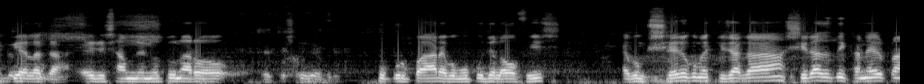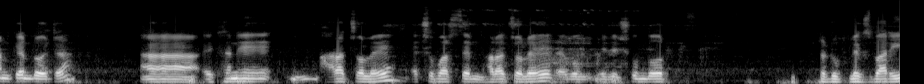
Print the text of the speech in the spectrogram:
একটি এলাকা। এই যে সামনে নতুন আরও পুকুর পাড় এবং উপজেলা অফিস। এবং সেরকম একটি জায়গা, সিরাজদি খানের প্রাণকেন্দ্র এটা। এখানে ভাড়া চলে, একশো পার্সেন্ট ভাড়া চলে এবং এই যে সুন্দর একটা ডুপ্লেক্স বাড়ি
